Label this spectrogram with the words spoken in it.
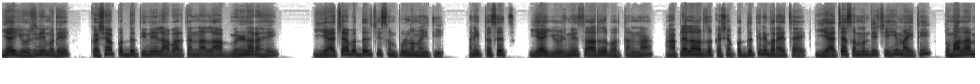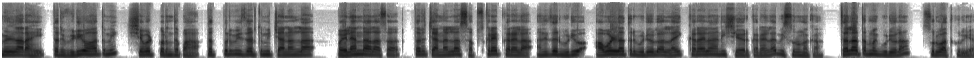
या योजनेमध्ये कशा पद्धतीने लाभार्थ्यांना लाभ मिळणार आहे? याच्याबद्दलची संपूर्ण माहिती आणि तसेच या योजनेचा अर्ज भरताना आपल्याला अर्ज कशा पद्धतीने भरायचा आहे याच्या संबंधीची ही माहिती तुम्हाला मिळणार आहे. तर व्हिडिओ हा तुम्ही शेवटपर्यंत पहा. तत्पूर्वी जर तुम्ही चॅनलला पहिल्यांदा आला असाल तर चॅनलला सबस्क्राईब करायला आणि जर व्हिडिओ आवडला तर व्हिडिओला लाईक करायला आणि शेअर करायला विसरू नका. चला तर मग व्हिडिओला सुरुवात करूया.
